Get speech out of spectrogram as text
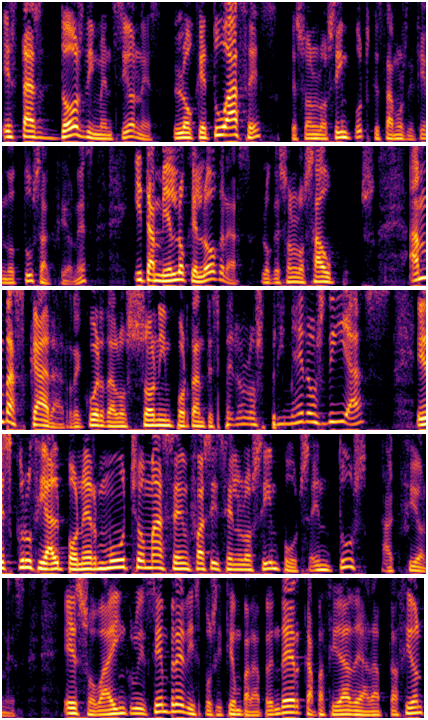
estas dos dimensiones. Lo que tú haces que son los inputs, que estamos diciendo tus acciones, y también lo que logras, lo que son los outputs. Ambas caras, recuérdalos, son importantes, pero los primeros días es crucial poner mucho más énfasis en los inputs, en tus acciones. Eso va a incluir siempre disposición para aprender, capacidad de adaptación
